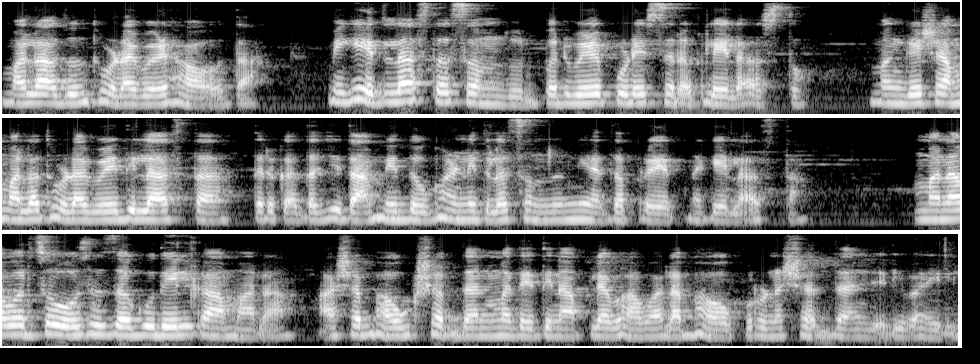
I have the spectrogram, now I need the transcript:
मला अजून थोडा वेळ हवा होता. मी घेतला असतं समजून पण वेळ पुढे सरकलेला असतो. मंगेश आम्हाला थोडा वेळ दिला असता तर कदाचित आम्ही दोघांनी तुला समजून घेण्याचा प्रयत्न केला असता. मनावरचं ओझं जगू देईल का आम्हाला? अशा भाऊक शब्दांमध्ये तिनं आपल्या भावाला भावपूर्ण श्रद्धांजली वाहिली.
